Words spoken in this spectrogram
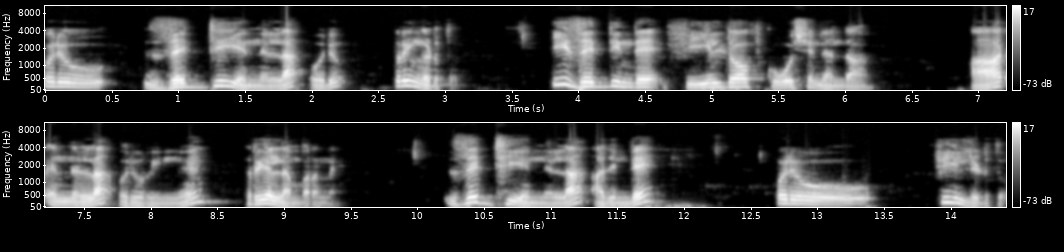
ഒരു സെഡ് എന്നുള്ള ഒരു റിംഗ് എടുത്തു. ഈ സെഡിന്റെ ഫീൽഡ് ഓഫ് കോഷൻ എന്താ? ആർ എന്നുള്ള ഒരു റിങ് റിയൽ നമ്പർ തന്നെ. സെഡ് എന്നുള്ള അതിന്റെ ഒരു ഫീൽഡ് എടുത്തു.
